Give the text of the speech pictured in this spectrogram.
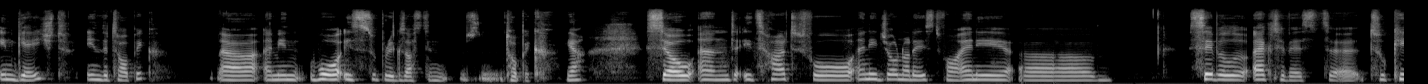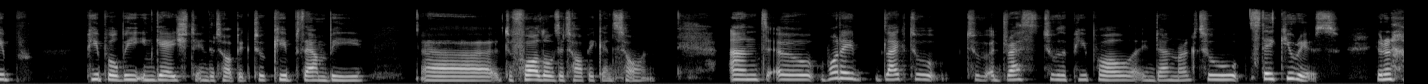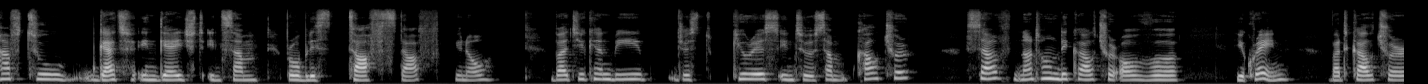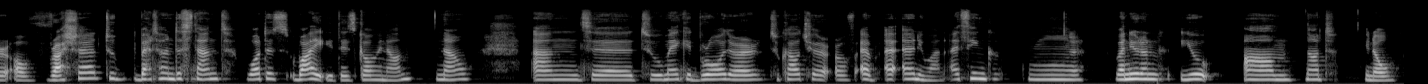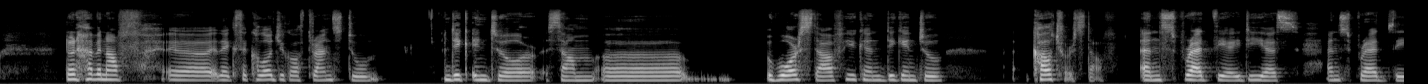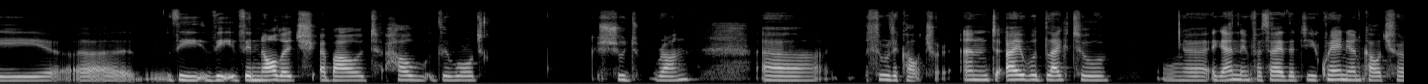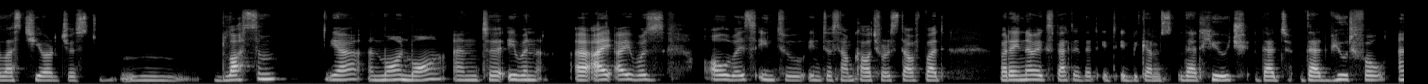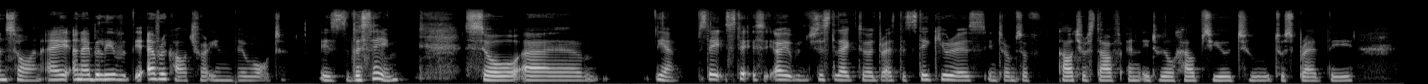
engaged in the topic. Uh, I mean, war is super exhausting topic, yeah. So, and it's hard for any journalist, for any uh, civil activist uh, to keep people be engaged in the topic, to keep them be uh, to follow the topic, and so on. And uh, what I'd like to to address to the people in Denmark to stay curious. You don't have to get engaged in some probably tough stuff, you know, but you can be just curious into some culture stuff, not only culture of uh, Ukraine, but culture of Russia to better understand what is why it is going on now and uh, to make it broader to culture of anyone. I think mm, when you don't you um not you know don't have enough uh, like psychological strength to dig into some uh, war stuff you can dig into culture stuff and spread the ideas and spread the uh, the, the the knowledge about how the world should run uh, through the culture. And I would like to uh, again emphasize that Ukrainian culture last year just um, blossomed, yeah, and more and more. And uh, even uh, I I was always into into some cultural stuff, but but I never expected that it, it becomes that huge, that that beautiful, and so on. I, and I believe every culture in the world is the same. So um, yeah, stay, stay. I would just like to address that. Stay curious in terms of culture stuff, and it will help you to to spread the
